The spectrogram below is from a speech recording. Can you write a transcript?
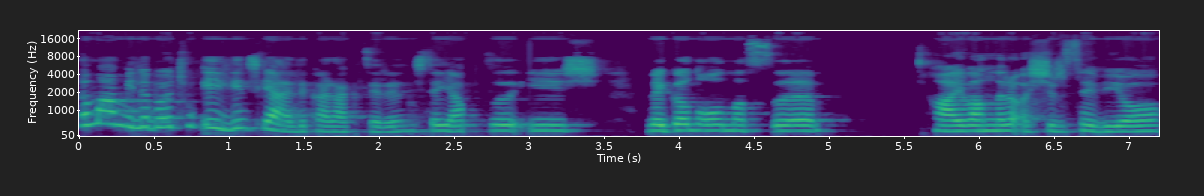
Tamamıyla böyle çok ilginç geldi karakterin. İşte yaptığı iş, vegan olması, hayvanları aşırı seviyor,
